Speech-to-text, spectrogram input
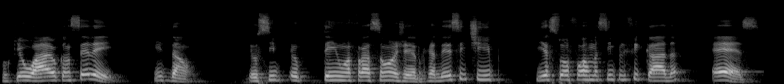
porque o A eu cancelei. Então, eu, eu tenho uma fração algébrica desse tipo e a sua forma simplificada é essa.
